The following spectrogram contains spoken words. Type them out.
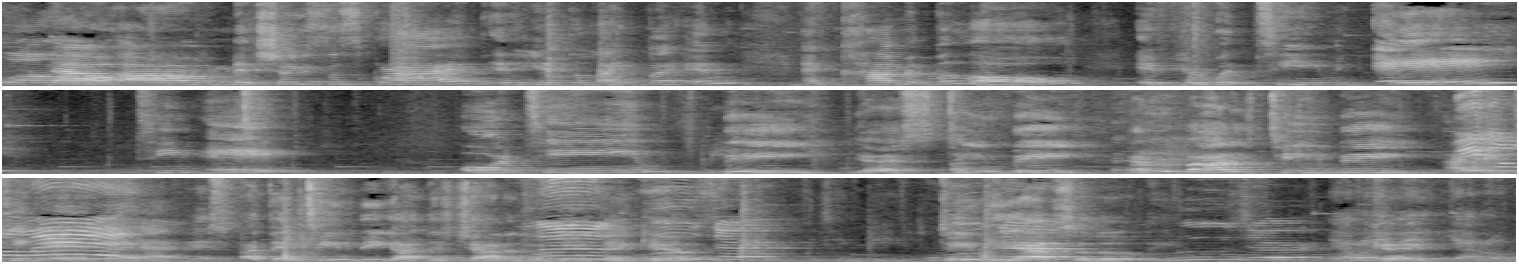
Gonna be fun. Well, Now, um, make sure you subscribe and hit the like button and comment below if you're with Team A, Team A, or Team. B. Yes, Team B. Everybody, Team B. I think Team A is win. have it. I think Team B got this challenge. What do you think, Kim? Team B. Team B, absolutely. Loser. Okay. Don't, y'all don't.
